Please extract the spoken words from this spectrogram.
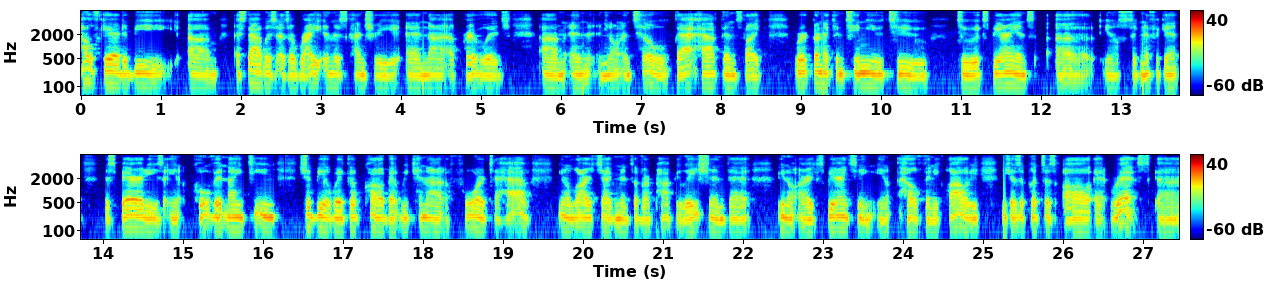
healthcare to be um, established as a right in this country and not a privilege. Um, and you know, until that happens, like we're going to continue to to experience uh, you know significant disparities. You know, COVID-19 should be a wake-up call that we cannot afford to have you know large segments of our population that you know are experiencing you know health inequality because it puts us all at risk. Uh,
